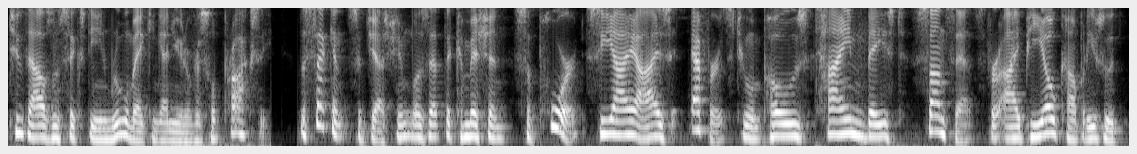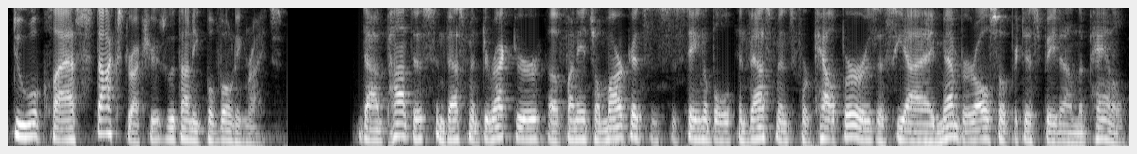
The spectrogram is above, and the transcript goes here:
2016 rulemaking on universal proxy. The second suggestion was that the Commission support CII's efforts to impose time based sunsets for IPO companies with dual class stock structures with unequal voting rights. Don Pontes, Investment Director of Financial Markets and Sustainable Investments for CalPERS, a CII member, also participated on the panel.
